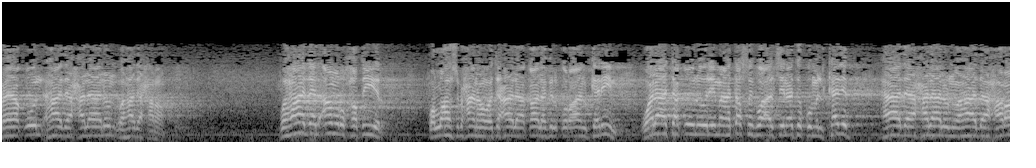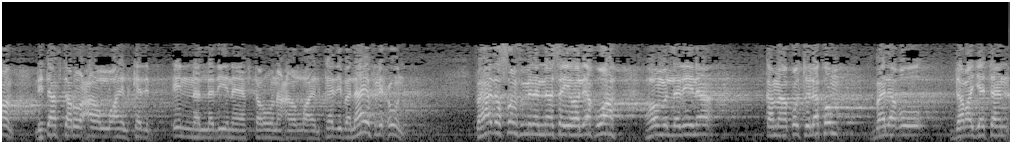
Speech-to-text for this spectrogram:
فيقول هذا حلال وهذا حرام. وهذا الأمر خطير. والله سبحانه وتعالى قال في القرآن الكريم ولا تقولوا لما تصف ألسنتكم الكذب هذا حلال وهذا حرام لتفتروا على الله الكذب. إن الذين يفترون على الله الكذب لا يفلحون. فهذا الصنف من الناس أيها الأخوة هم الذين كما قلت لكم بلغوا درجة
